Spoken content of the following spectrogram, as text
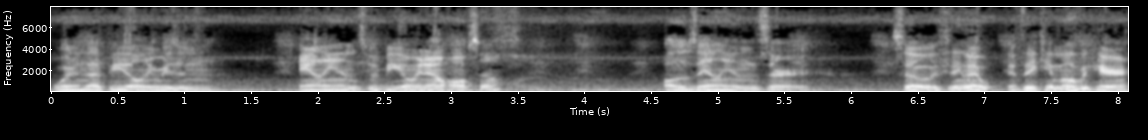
wouldn't that be the only reason aliens would be going out also? All those aliens are. So if you think about if they came over here,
